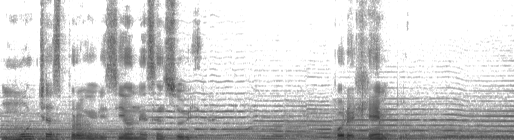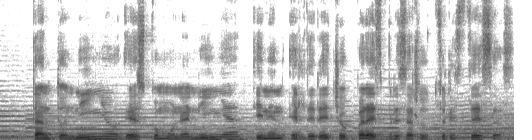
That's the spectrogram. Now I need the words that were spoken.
muchas prohibiciones en su vida. Por ejemplo, tanto niño es como una niña tienen el derecho para expresar sus tristezas.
